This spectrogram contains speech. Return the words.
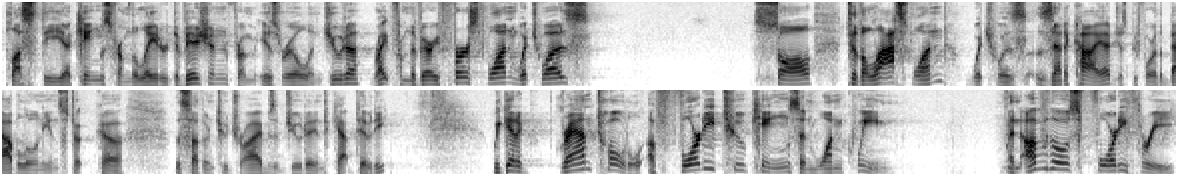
plus the uh, kings from the later division from Israel and Judah, right from the very first one, which was Saul, to the last one, which was Zedekiah, just before the Babylonians took uh, the southern two tribes of Judah into captivity. We get a grand total of 42 kings and one queen. And of those 43,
